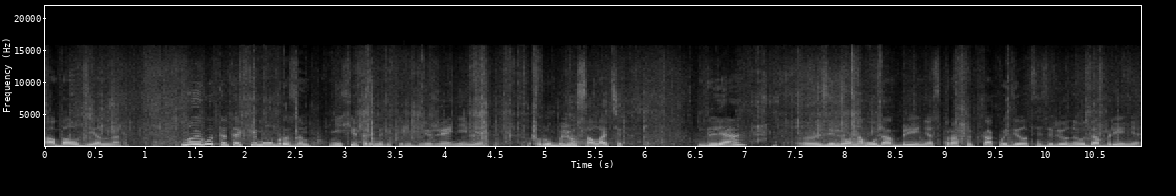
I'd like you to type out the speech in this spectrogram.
обалденно. Ну и вот и таким образом, нехитрыми такими движениями рублю салатик для э, зеленого удобрения. Спрашивают, как вы делаете зеленое удобрение.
